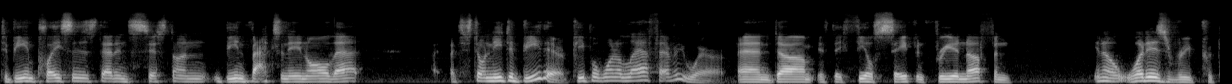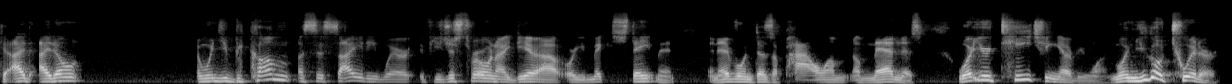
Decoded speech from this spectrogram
to be in places that insist on being vaccinated and all that. I just don't need to be there. People want to laugh everywhere, and um, if they feel safe and free enough, and you know what is repercussion? I, I don't. And when you become a society where if you just throw an idea out or you make a statement and everyone does a pile of madness, what you're teaching everyone when you go Twitter,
